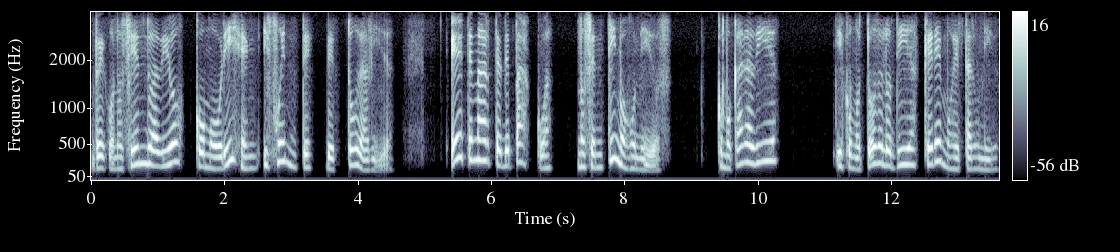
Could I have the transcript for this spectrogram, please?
reconociendo a Dios como origen y fuente de toda vida. Este martes de Pascua nos sentimos unidos como cada día y como todos los días queremos estar unidos.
